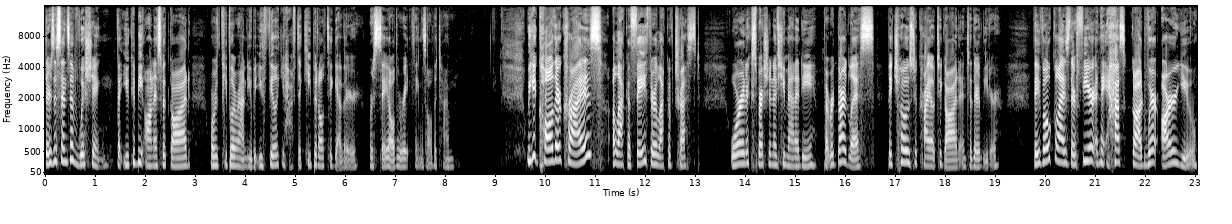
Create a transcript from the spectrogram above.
there's a sense of wishing that you could be honest with God or with people around you, but you feel like you have to keep it all together or say all the right things all the time. We could call their cries a lack of faith or a lack of trust or an expression of humanity, but regardless, they chose to cry out to God and to their leader. They vocalize their fear and they ask God, Where are you?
